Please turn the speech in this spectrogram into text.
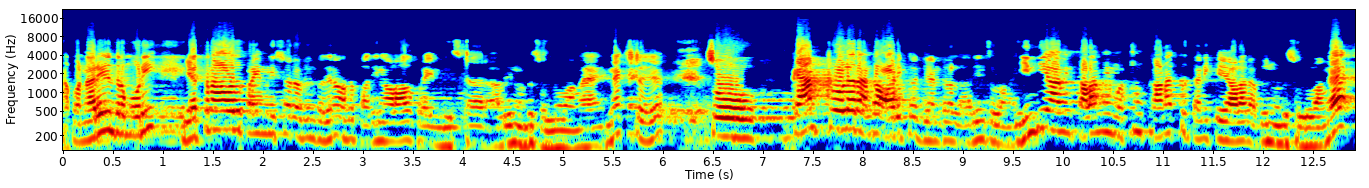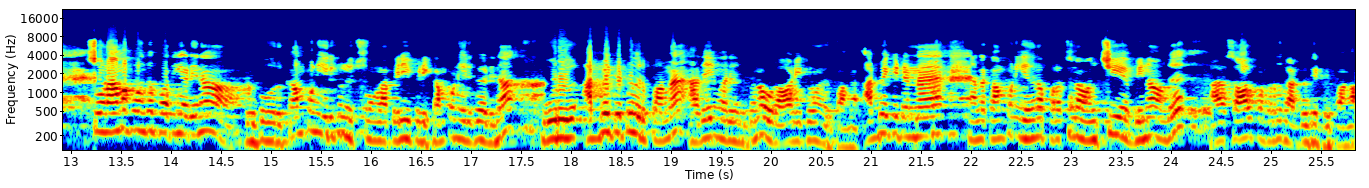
அப்ப நரேந்திர மோடி எத்தனாவது பிரைம் மினிஸ்டர் அப்படின்னு பாத்தீங்கன்னா வந்து பதினாலாவது பிரைம் மினிஸ்டர் அப்படின்னு வந்து சொல்லுவாங்க. Next so controller and auditor general அப்படின்னு சொல்லுவாங்க. இந்தியாவின் தலைமை மற்றும் கணக்கு தணிக்கையாளர் அப்படின்னு வந்து சொல்லுவாங்க. ஸோ நமக்கு வந்து பாத்தீங்க அப்படின்னா இப்போ ஒரு கம்பெனி இருக்குன்னு வச்சுக்கோங்களேன். பெரிய பெரிய கம்பெனி இருக்கு அப்படின்னா ஒரு அட்வொகேட்டும் இருப்பாங்க. அதே மாதிரி வந்து பார்த்தீங்கன்னா ஒரு ஆடிட்டரும் இருப்பாங்க. அட்வொகேட் என்ன? அந்த கம்பெனி எதனா பிரச்சனை வந்துச்சு அப்படின்னா வந்து அதை சால்வ் பண்றதுக்கு அட்வொகேட் இருப்பாங்க.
